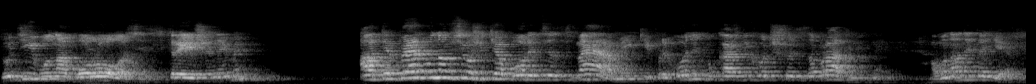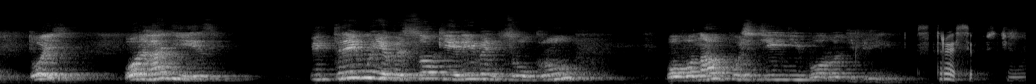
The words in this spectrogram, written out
Тоді вона боролася з стриженими, а тепер вона все життя бореться з мерами, які приходять, бо кожен хоче щось забрати від неї. А вона не дає. Тобто організм підтримує високий рівень цукру, бо вона в постійній боротьбі. Стресі постійно.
